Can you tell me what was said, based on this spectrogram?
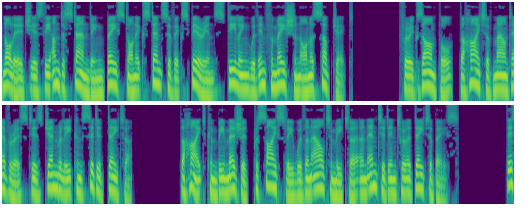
Knowledge is the understanding based on extensive experience dealing with information on a subject. For example, the height of Mount Everest is generally considered data. The height can be measured precisely with an altimeter and entered into a database. This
